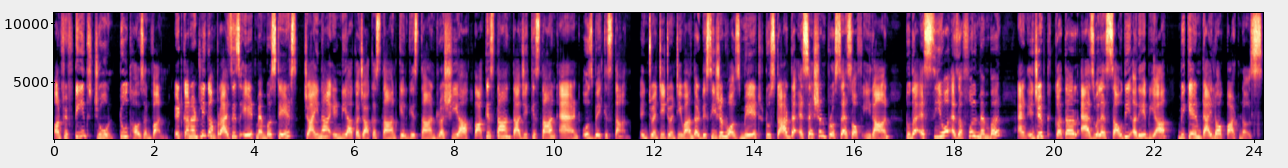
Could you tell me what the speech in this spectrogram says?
on 15th June 2001. It currently comprises 8 member states China, India, Kazakhstan, Kyrgyzstan, Russia, Pakistan, Tajikistan, and Uzbekistan. In 2021, the decision was made to start the accession process of Iran to the SCO as a full member, and Egypt, Qatar, as well as Saudi Arabia became dialogue partners.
